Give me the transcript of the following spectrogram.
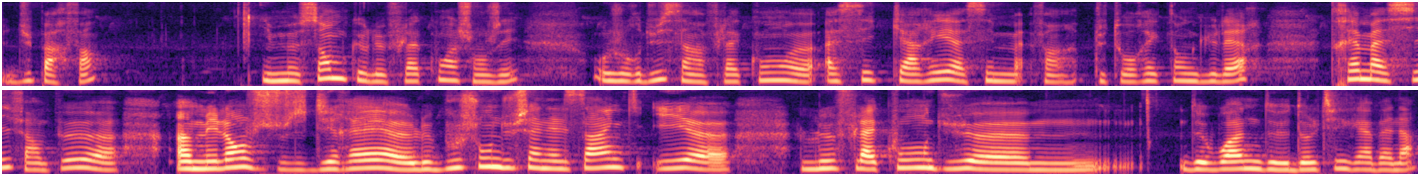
du parfum. Il me semble que le flacon a changé. Aujourd'hui, c'est un flacon euh, assez carré, assez, enfin plutôt rectangulaire, très massif, un peu un mélange, je dirais, le bouchon du Chanel 5 et le flacon du de One de Dolce Gabbana.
